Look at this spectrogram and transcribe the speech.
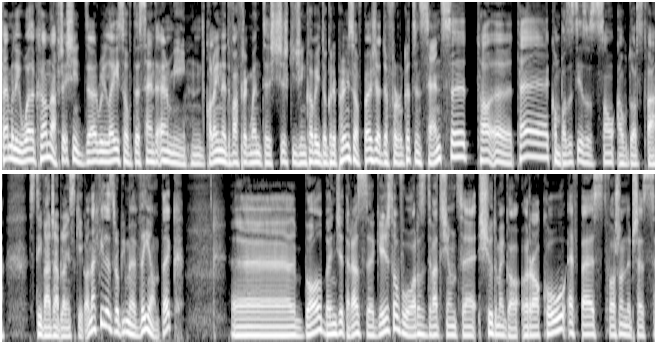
Family Welcome, a wcześniej The Relays of the Sand Army. Kolejne dwa fragmenty ścieżki dźwiękowej do gry Prince of Persia The Forgotten Sands. To, e, te kompozycje są autorstwa Steve'a Jablońskiego. Na chwilę zrobimy wyjątek. E, bo będzie teraz Gears of War z 2007 roku, FPS stworzony przez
